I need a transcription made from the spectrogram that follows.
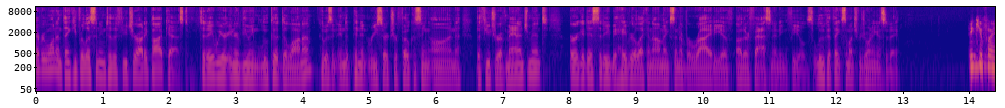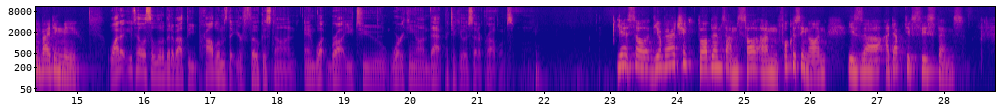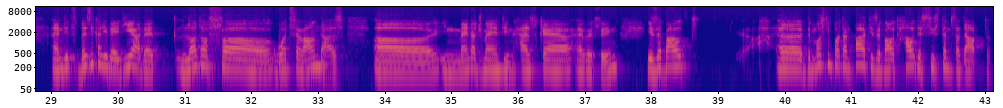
Everyone, and thank you for listening to the Futurati podcast. Today, we are interviewing Luca Dellanna, who is an independent researcher focusing on the future of management, ergodicity, behavioral economics, and a variety of other fascinating fields. Luca, thanks so much for joining us today. Thank you for inviting me. Why don't you tell us a little bit about the problems that you're focused on and what brought you to working on that particular set of problems? Yeah, so the overarching problems I'm, so, I'm focusing on is uh, adaptive systems. And it's basically the idea that a lot of uh, what's around us uh, in management, in healthcare, everything is about uh, the most important part is about how the systems adapt.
